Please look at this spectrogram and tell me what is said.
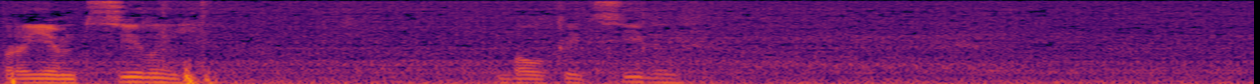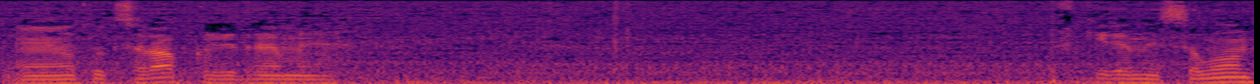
Проєм цілий. Болти цілі. Е, Тут царапка від ременя. Шкіряний салон.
